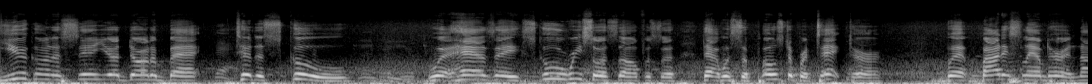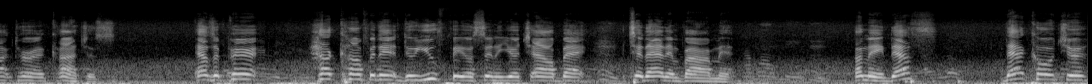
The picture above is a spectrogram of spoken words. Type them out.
You're going to send your daughter back to the school where it has a school resource officer that was supposed to protect her, but body slammed her and knocked her unconscious. As a parent, how confident do you feel sending your child back to that environment? I mean, that's that culture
